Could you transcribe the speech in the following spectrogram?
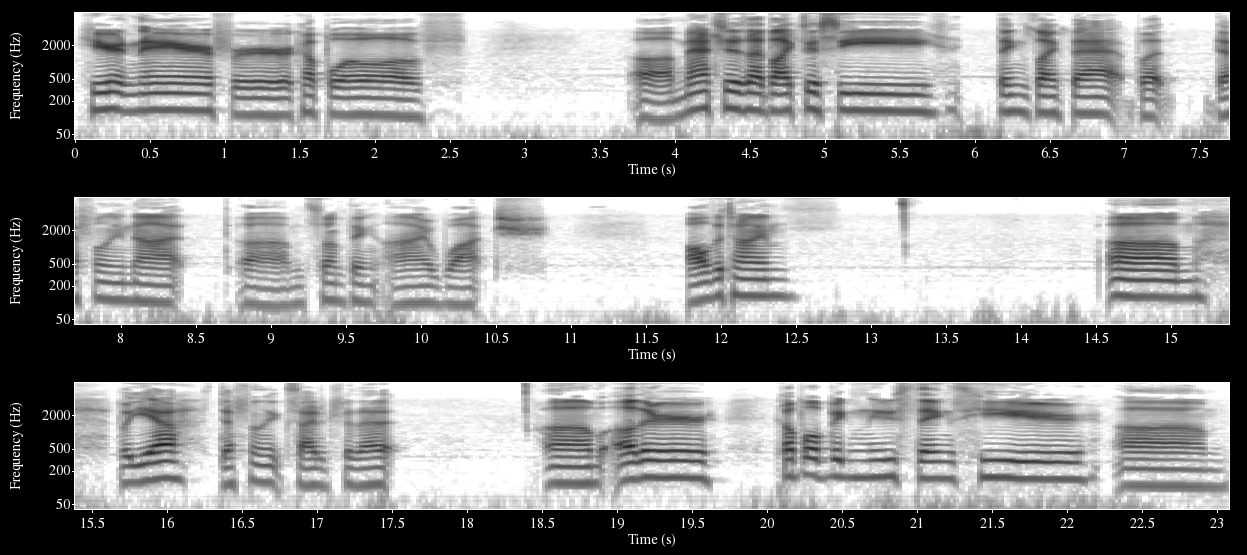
here and there for a couple of uh, matches I'd like to see, things like that, but definitely not um, something I watch all the time. Um, but yeah, definitely excited for that. Um, other couple big news things here. Um,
